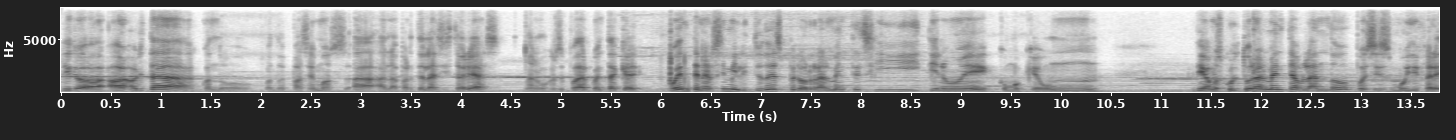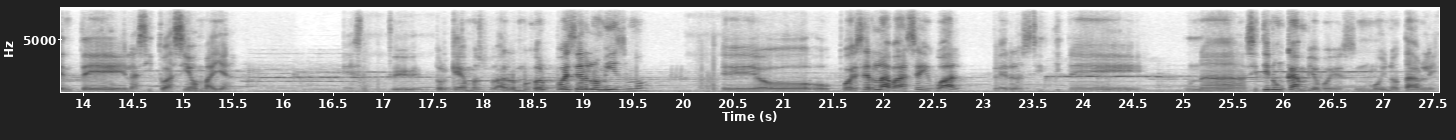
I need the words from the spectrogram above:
digo, ahorita cuando, cuando pasemos a la parte de las historias, a lo mejor se puede dar cuenta que pueden tener similitudes, pero realmente sí tiene eh, como que un, digamos, culturalmente hablando, pues es muy diferente la situación, vaya. Este, porque, digamos, a lo mejor puede ser lo mismo, eh, o, puede ser la base igual, pero sí tiene una, sí tiene un cambio, pues, muy notable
